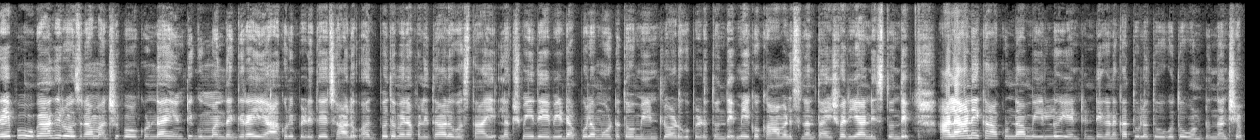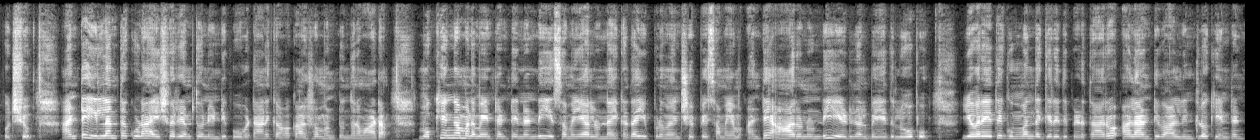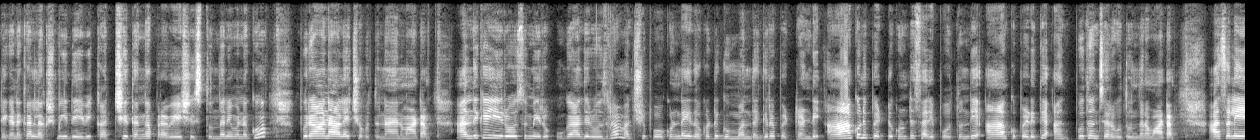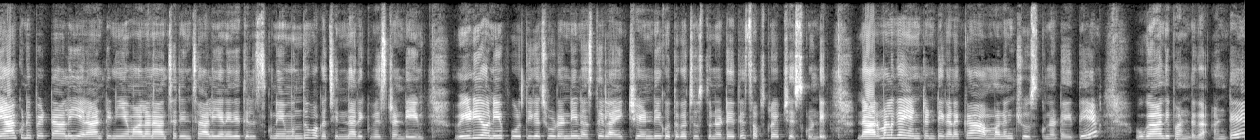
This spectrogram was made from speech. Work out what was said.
రేపు ఉగాది రోజున మర్చిపోకుండా ఇంటి గుమ్మం దగ్గర ఈ ఆకుని పెడితే చాలు. అద్భుతమైన ఫలితాలు వస్తాయి. లక్ష్మీదేవి డబ్బుల మూటతో మీ ఇంట్లో అడుగు పెడుతుంది. మీకు కావలసినంత ఐశ్వర్యాన్ని ఇస్తుంది. అలానే కాకుండా మీ ఇల్లు ఏంటంటే గనక తుల తూగుతూ ఉంటుందని చెప్పొచ్చు. అంటే ఇల్లంతా కూడా ఐశ్వర్యంతో నిండిపోవటానికి అవకాశం ఉంటుందన్నమాట. ముఖ్యంగా మనం ఏంటంటేనండి ఈ సమయాలు ఉన్నాయి కదా ఇప్పుడు మనం చెప్పే సమయం. అంటే ఆరు నుండి ఏడు నలభై ఐదు లోపు ఎవరైతే గుమ్మం దగ్గర ఇది పెడతారో అలాంటి వాళ్ళ ఇంట్లోకి ఏంటంటే గనక లక్ష్మీదేవి ఖచ్చితంగా ప్రవేశిస్తుందని మనకు పురాణాలే చెబుతున్నాయన్నమాట. అందుకే ఈరోజు మీరు ఉగాది రోజున మర్చిపోకుండా ఇదొకటి గుమ్మం దగ్గర పెట్టండి. ఆకుని పెట్టుకుంటే సరిపోతుంది. ఆకు పెడితే అద్భుతం జరుగుతుందన్నమాట. అసలు ఏ ఆకుని పెట్టాలి? ఎలాంటి నియమాలను ఆచరించాలి అనేది తెలుసుకునే ముందు ఒక చిన్న రిక్వెస్ట్ అండి. వీడియోని పూర్తిగా చూడండి. నస్తే లైక్ చేయండి. కొత్తగా చూస్తున్నట్టయితే సబ్స్క్రైబ్ చేసుకోండి. నార్మల్గా ఏంటంటే కనుక మనం చూసుకున్నట్టయితే ఉగాది పండుగ అంటే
